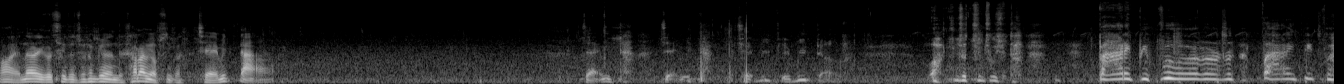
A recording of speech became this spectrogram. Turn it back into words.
아 옛날에 이거 치던 좀 편했는데 사람이 없으니까. 재밌다. 재밌다. 재밌다. 재밌 재밌다. 와 진짜 춤추고 싶다. 파리 피플 파리 피플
